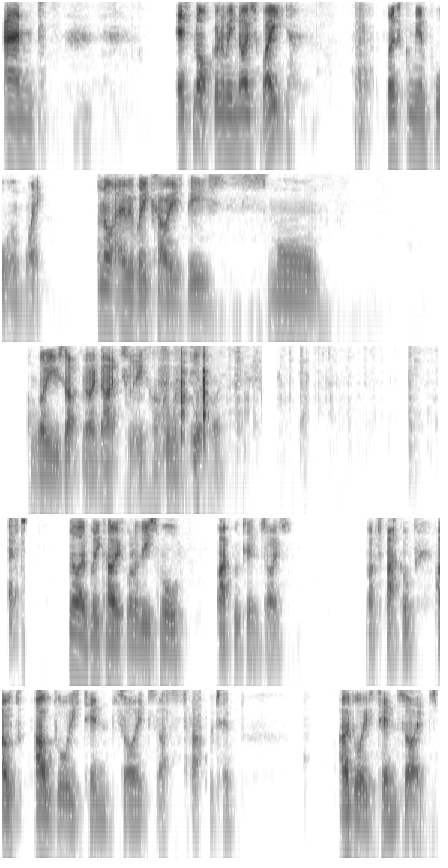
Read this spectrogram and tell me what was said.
And it's not going to be nice weight, but it's going to be important weight. I know everybody carries these small. I'm going to use that right now. Actually, I'll go in here. I know everybody carries one of these small tobacco tin size. Not tobacco. Out, outdoors tin sides. That's tobacco tin. Always tin sides.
